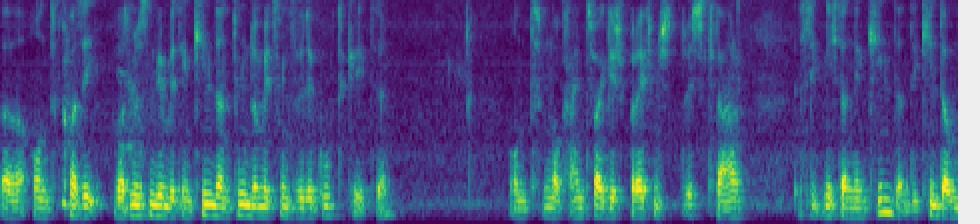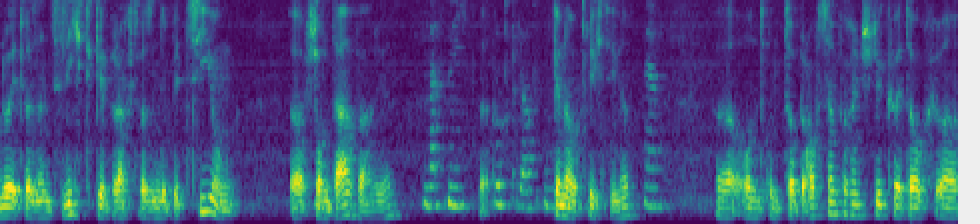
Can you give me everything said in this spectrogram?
Äh, und quasi, was müssen wir mit den Kindern tun, damit es uns wieder gut geht. Ja? Und nach ein, zwei Gesprächen ist klar, es liegt nicht an den Kindern. Die Kinder haben nur etwas ans Licht gebracht, was in der Beziehung äh, schon da war. Ja? Was nicht gut gelaufen ist. Genau, richtig. Ja? Ja. Äh, Und, und da braucht es einfach ein Stück weit auch, äh,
